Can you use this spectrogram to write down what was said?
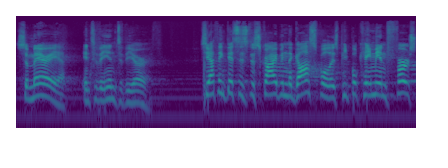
Samaria, and to the ends of the earth. See, I think this is describing the gospel as people came in first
